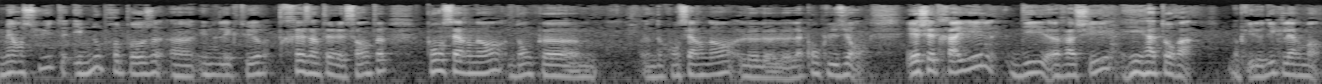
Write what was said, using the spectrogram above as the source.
mais ensuite il nous propose euh, une lecture très intéressante concernant donc concernant la conclusion. Et Shetraïl dit Rashi, Hi Torah. Donc il le dit clairement.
